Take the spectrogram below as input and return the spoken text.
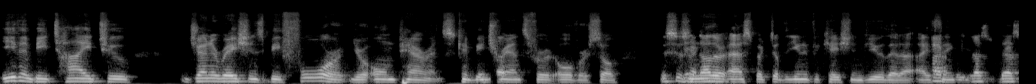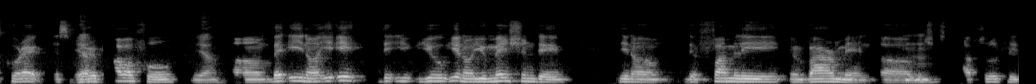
even be tied to generations before your own parents can be transferred over. So this is Yeah. another aspect of the unification view that i, I think that's that's correct. It's Yeah. very powerful. yeah Um, but you know, it, it the, you you you know you mentioned the you know the family environment, uh, which Mhm. is absolutely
